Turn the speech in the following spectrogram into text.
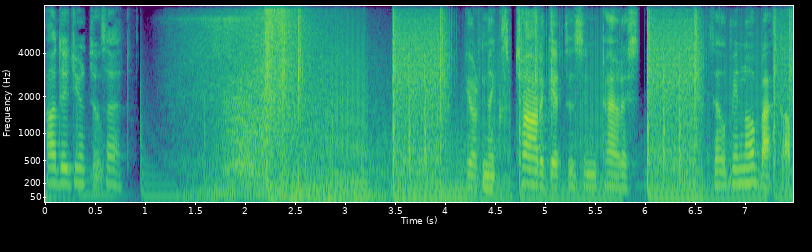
How did you do that? Your next target is in Paris. There'll be no backup.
